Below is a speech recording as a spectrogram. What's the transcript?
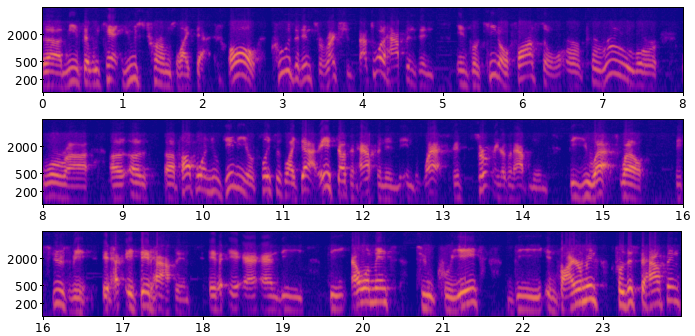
Uh, means that we can't use terms like that. Oh, coup is an insurrection. That's what happens in, in Burkina Faso or Peru or or uh, uh, uh, Papua New Guinea or places like that. It doesn't happen in, in the West. It certainly doesn't happen in the U.S. Well, excuse me, it, it did happen. It, it, and the the element to create the environment for this to happen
